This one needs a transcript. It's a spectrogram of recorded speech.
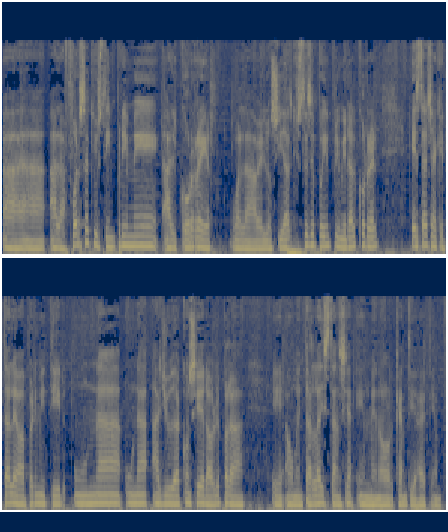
a, a la fuerza que usted imprime al correr o a la velocidad que usted se puede imprimir al correr, esta chaqueta le va a permitir una, una ayuda considerable para eh, aumentar la distancia en menor cantidad de tiempo.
